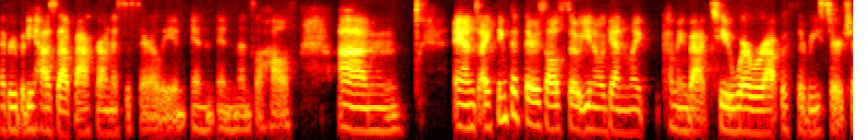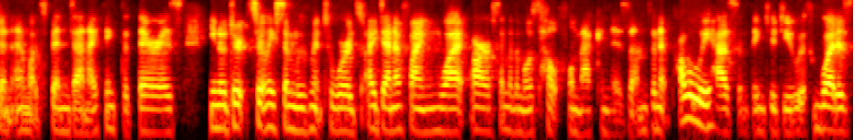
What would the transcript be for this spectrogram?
everybody has that background necessarily in, in, in mental health. Um, and i think that there's also you know again like coming back to where we're at with the research and, and what's been done i think that there is you know certainly some movement towards identifying what are some of the most helpful mechanisms and it probably has something to do with what is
